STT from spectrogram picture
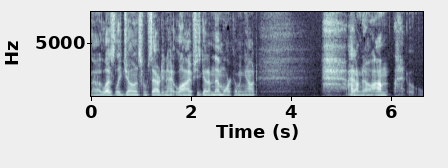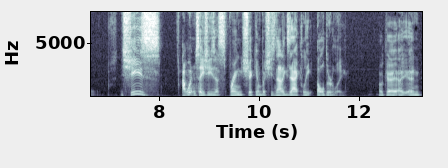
Uh, Leslie Jones from Saturday Night Live. She's got a memoir coming out. I don't know. I'm. She's. I wouldn't say she's a spring chicken, but she's not exactly elderly. Okay, I, and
